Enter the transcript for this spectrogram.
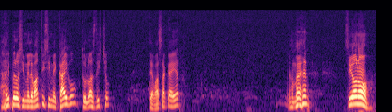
Ay, pero si me levanto y si me caigo, tú lo has dicho, te vas a caer. Amén. ¿Sí o no?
